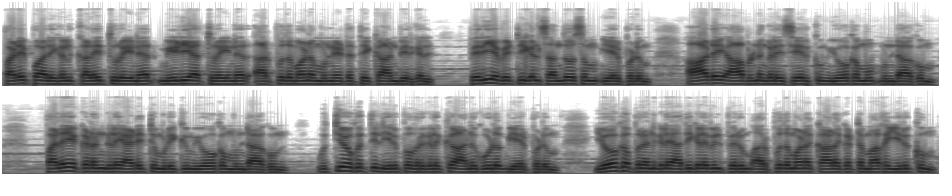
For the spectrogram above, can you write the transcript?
படைப்பாளிகள் கலைத்துறையினர் மீடியா துறையினர் அற்புதமான முன்னேற்றத்தை காண்பீர்கள். பெரிய வெற்றிகள் சந்தோஷம் ஏற்படும். ஆடை ஆபரணங்களை சேர்க்கும் யோகமும் உண்டாகும். பழைய கடன்களை அடைத்து முடிக்கும் யோகம் உண்டாகும். உத்தியோகத்தில் இருப்பவர்களுக்கு அனுகூலம் ஏற்படும். யோக பலன்களை அதிகளவில் பெறும் அற்புதமான காலகட்டமாக இருக்கும்.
